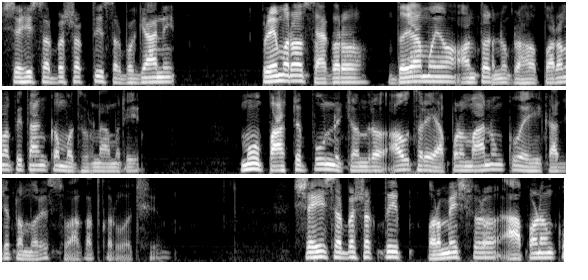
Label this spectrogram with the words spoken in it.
ସେହି ସର୍ବଶକ୍ତି ସର୍ବଜ୍ଞାନୀ ପ୍ରେମର ସାଗର ଦୟାମୟ ଅନ୍ତ ଅନୁଗ୍ରହ ପରମ ପିତାଙ୍କ ମଧୁର ନାମରେ ମୁଁ ପାଷ୍ଟ ପୂର୍ଣ୍ଣଚନ୍ଦ୍ର ଆଉ ଥରେ ଆପଣମାନଙ୍କୁ ଏହି କାର୍ଯ୍ୟକ୍ରମରେ ସ୍ୱାଗତ କରୁଅଛି। ସେହି ସର୍ବଶକ୍ତି ପରମେଶ୍ୱର ଆପଣଙ୍କୁ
